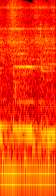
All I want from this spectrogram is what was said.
Thank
